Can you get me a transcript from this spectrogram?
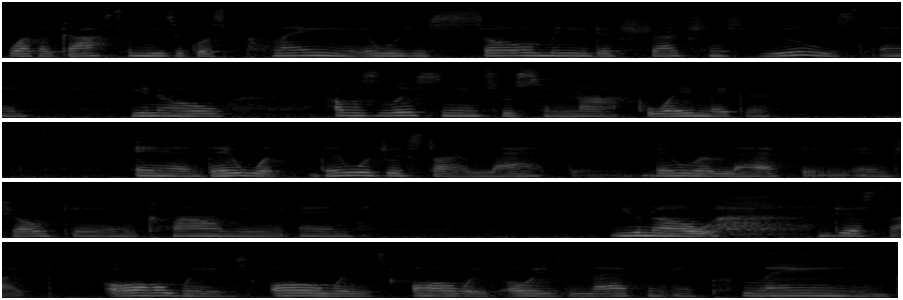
while the gospel music was playing, it was just so many distractions used. And, you know, I was listening to Sinach, Waymaker, and they would they would just start laughing. They were laughing and joking and clowning and you know, just like always, always, always, always laughing and playing,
